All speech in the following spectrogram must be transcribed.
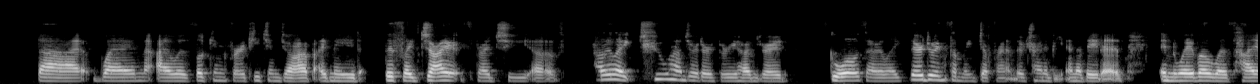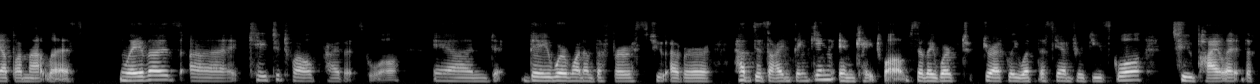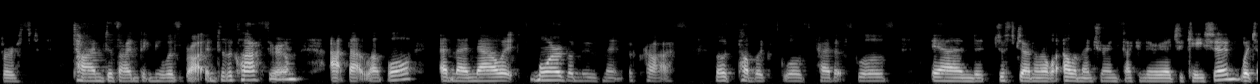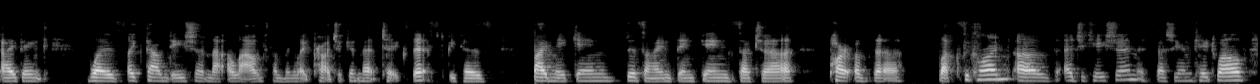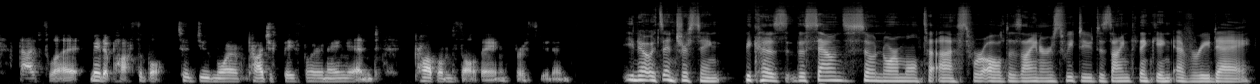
that when I was looking for a teaching job, I made this like giant spreadsheet of probably like 200 or 300 schools that are like, they're doing something different. They're trying to be innovative. And Nueva was high up on that list. Nueva is a K to 12 private school, and they were one of the first to ever have design thinking in K 12. So they worked directly with the Stanford D School to pilot the first time design thinking was brought into the classroom at that level. And then now it's more of a movement across both public schools, private schools, and just general elementary and secondary education, which I think was like foundation that allowed something like Project Invent to exist because by making design thinking such a part of the lexicon of education, especially in K 12, that's what made it possible to do more project based learning and problem solving for students. You know, it's interesting because this sounds so normal to us. We're all designers. We do design thinking every day.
